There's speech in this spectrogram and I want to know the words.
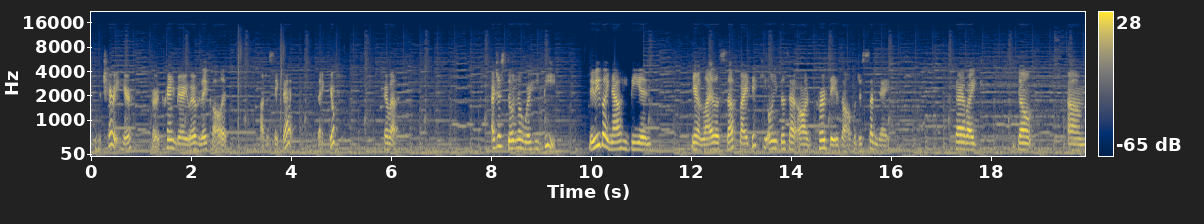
There's a cherry here. Or a cranberry, whatever they call it. I'll just take that. Thank you. Farewell. I just don't know where he'd be. Maybe by now he'd be in near Lila's stuff, but I think he only does that on her days off, which is Sunday. That like don't um,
